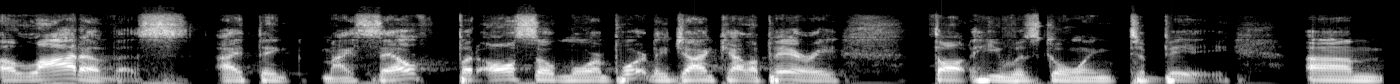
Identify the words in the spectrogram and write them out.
a lot of us, I think myself, but also more importantly, John Calipari thought he was going to be. Um,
